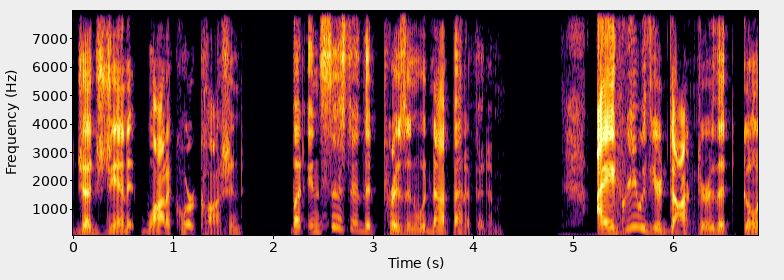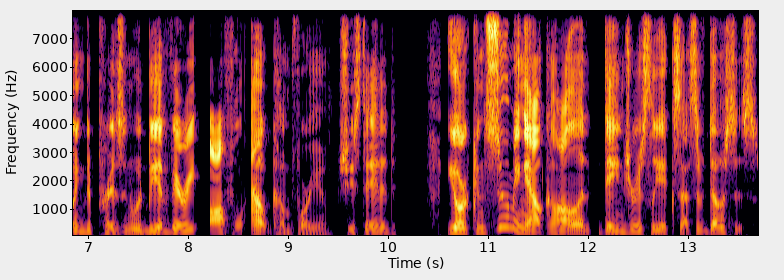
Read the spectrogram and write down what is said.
Judge Janet Waddicor cautioned, but insisted that prison would not benefit him. I agree with your doctor that going to prison would be a very awful outcome for you, she stated. You're consuming alcohol at dangerously excessive doses.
